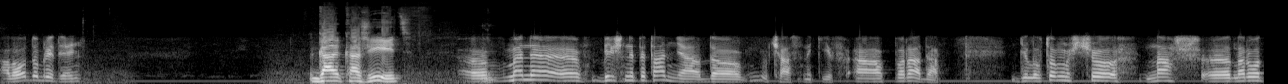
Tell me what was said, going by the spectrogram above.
алло, добрий день. Га- Кажіть. В мене більш не питання до учасників, а порада. Діло в тому, що наш е, народ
